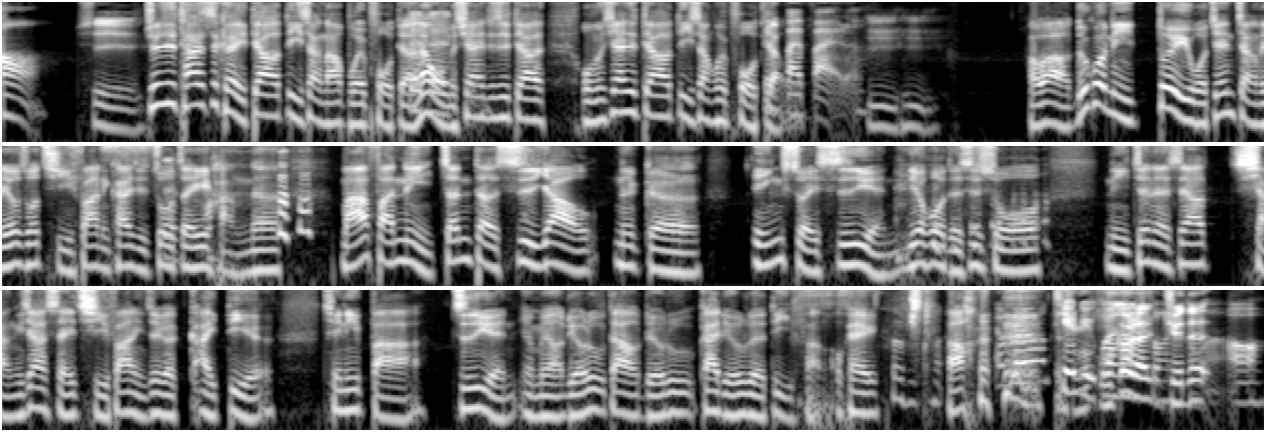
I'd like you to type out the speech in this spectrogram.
哦，是，就是它是可以掉到地上，然后不会破掉。那我们现在就是掉，我们现在是掉到地上会破掉，拜拜了，嗯嗯，好不好？如果你对于我今天讲的有所启发，你开始做这一行呢，麻烦你真的是要那个。饮水思源，又或者是说，你真的是要想一下谁启发你这个 idea，请你把资源有没有流入到流入该流入的地方？OK，好。要不要用铁铝罐？我个人觉得哦。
